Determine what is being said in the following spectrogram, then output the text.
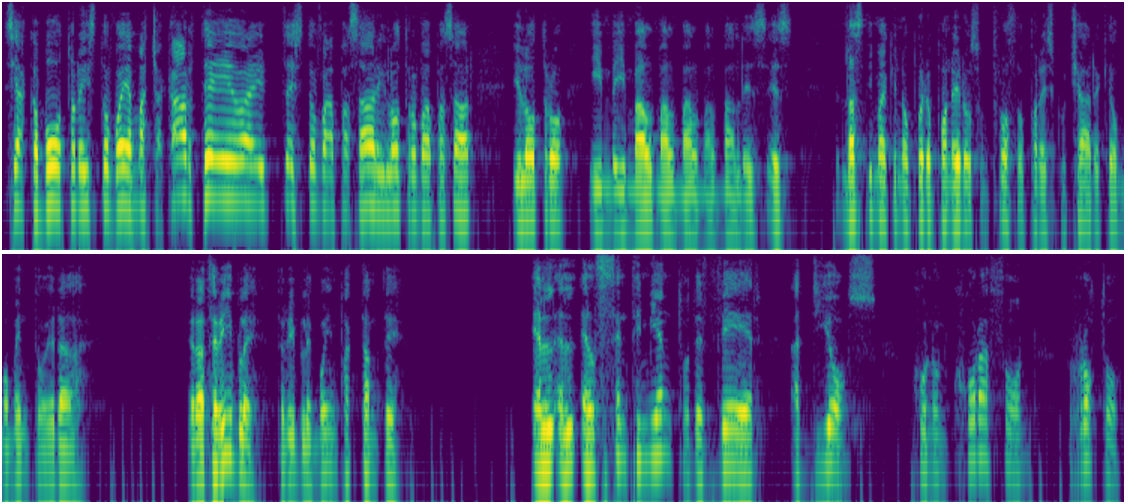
se acabó todo esto, voy a machacarte, esto va a pasar y el otro va a pasar y el otro, y, mal, mal, mal, mal, mal. Es, lástima que no puedo poneros un trozo para escuchar aquel momento, era, era terrible, terrible, muy impactante. El, sentimiento de ver a Dios con un corazón roto,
